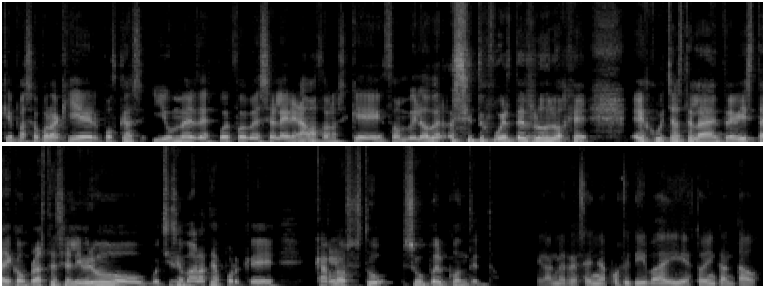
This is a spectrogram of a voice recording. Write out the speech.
que pasó por aquí el podcast y un mes después fue bestseller en Amazon. Así que, Zombie Lover, si tú fuiste uno de los que escuchaste la entrevista y compraste ese libro, muchísimas gracias porque Carlos estuvo súper contento. Llegarme reseñas positivas y estoy encantado.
